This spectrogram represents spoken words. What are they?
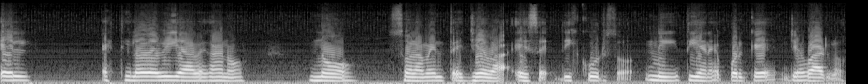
el estilo de vida vegano no solamente lleva ese discurso, ni tiene por qué llevarlo.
